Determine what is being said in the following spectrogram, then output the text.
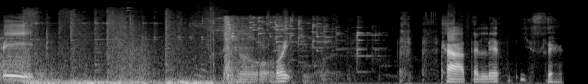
เป้ง โอ้ยขาแต่เล่นอีเสิร์ต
